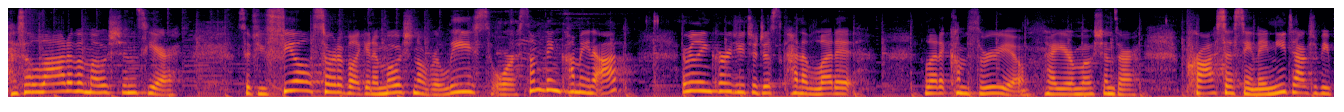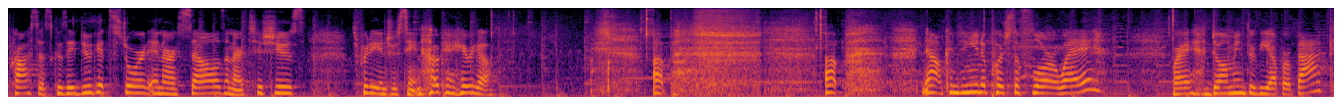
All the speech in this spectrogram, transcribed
there's a lot of emotions here. So if you feel sort of like an emotional release or something coming up, I really encourage you to just kind of let it let it come through you. How your emotions are processing. They need to actually be processed because they do get stored in our cells and our tissues. It's pretty interesting. Okay, here we go. Up, up. Now continue to push the floor away, right? Doming through the upper back.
